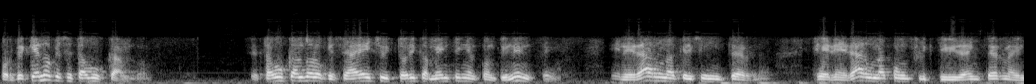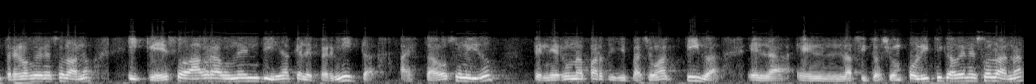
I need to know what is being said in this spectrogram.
porque ¿qué es lo que se está buscando? Se está buscando lo que se ha hecho históricamente en el continente, generar una crisis interna, generar una conflictividad interna entre los venezolanos y que eso abra una endija que le permita a Estados Unidos tener una participación activa en la, en la situación política venezolana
